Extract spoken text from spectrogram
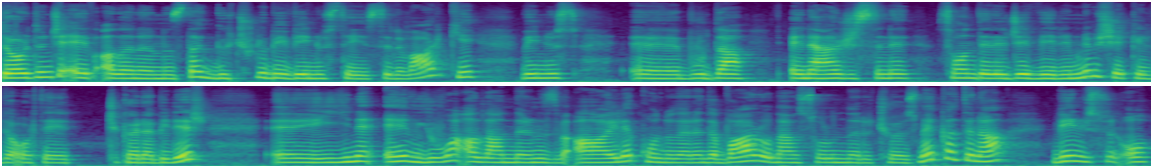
Dördüncü ev alanınızda güçlü bir Venüs tesiri var ki Venüs e, burada enerjisini son derece verimli bir şekilde ortaya çıkarabilir. E, yine ev yuva alanlarınız ve aile konularında var olan sorunları çözmek adına Venüs'ün o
